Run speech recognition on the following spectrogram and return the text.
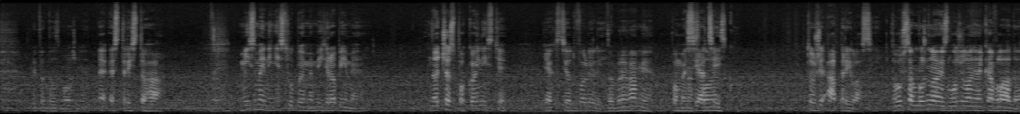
Je to dosť možné. ES300H. No. My zmeny nesľubujeme, my ich robíme. No čo, spokojní ste? Jak ste odvolili? Dobre vám je. Po mesiaci? To už je apríl asi. To už sa možno aj zložila nejaká vláda.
